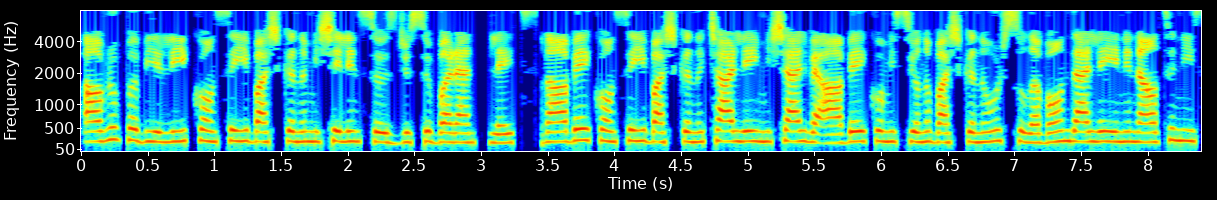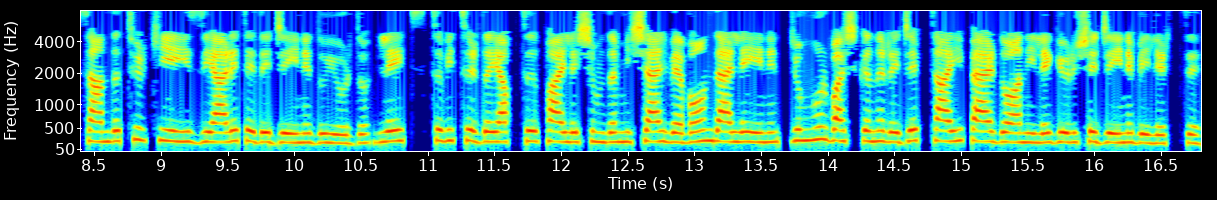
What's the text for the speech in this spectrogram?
Avrupa Birliği Konseyi Başkanı Michel'in sözcüsü Barent Leitz, AB Konseyi Başkanı Charles Michel ve AB Komisyonu Başkanı Ursula von der Leyen'in 6 Nisan'da Türkiye'yi ziyaret edeceğini duyurdu. Leitz, Twitter'da yaptığı paylaşımda Michel ve von der Leyen'in, Cumhurbaşkanı Recep Tayyip Erdoğan ile görüşeceğini belirtti.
